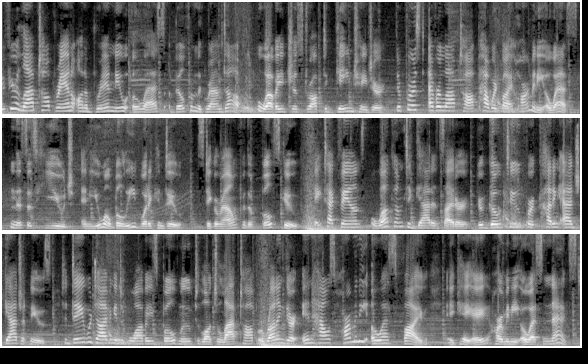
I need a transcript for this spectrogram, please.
if your laptop ran on a brand new OS built from the ground up? Huawei just dropped a game changer, their first ever laptop powered by Harmony OS. This is huge, and you won't believe what it can do. Stick around for the full scoop. Hey tech fans, welcome to Gad Insider, your go-to for cutting-edge gadget news. Today we're diving into Huawei's bold move to launch a laptop running their in-house Harmony OS 5, aka Harmony OS Next.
